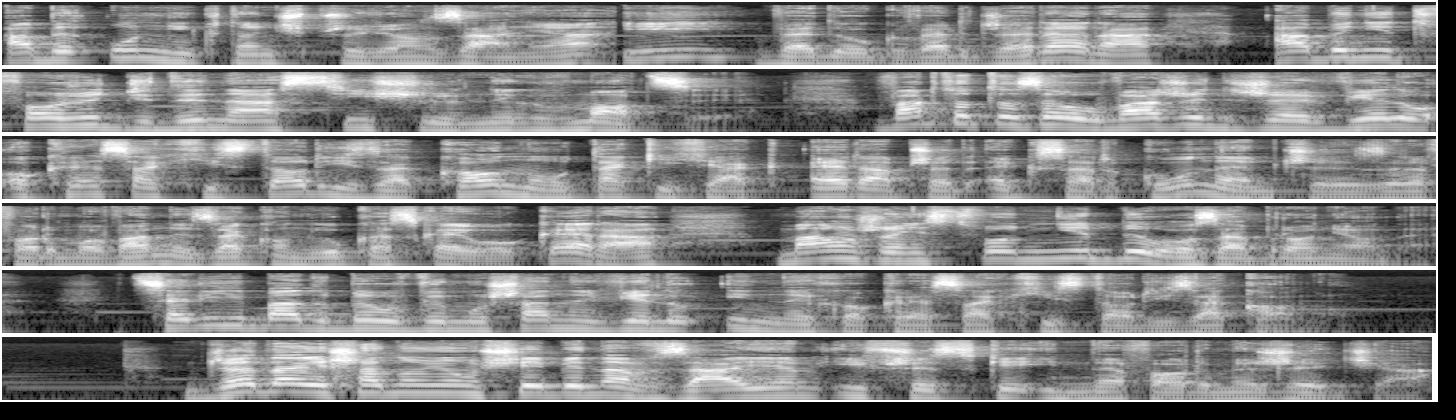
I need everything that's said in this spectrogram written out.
aby uniknąć przywiązania i, według Vergerera, aby nie tworzyć dynastii silnych w mocy. Warto to zauważyć, że w wielu okresach historii zakonu, takich jak era przed Exarkunem czy zreformowany zakon Luka Skywalkera, małżeństwo nie było zabronione. Celibat był wymuszany w wielu innych okresach historii zakonu. Jedi szanują siebie nawzajem i wszystkie inne formy życia.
